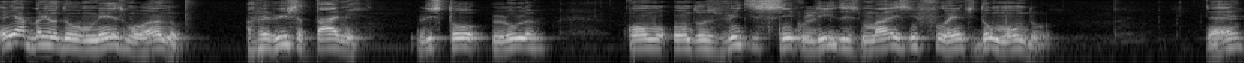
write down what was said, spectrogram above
Em abril do mesmo ano, a revista Time listou Lula como um dos 25 líderes mais influentes do mundo. Né?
